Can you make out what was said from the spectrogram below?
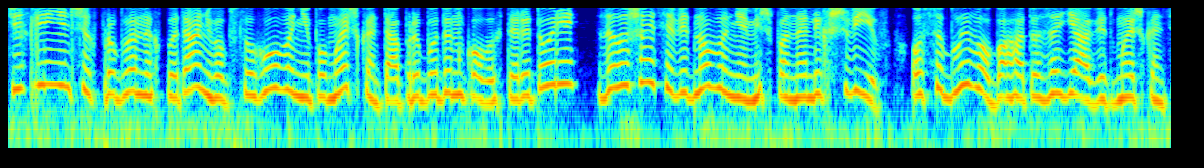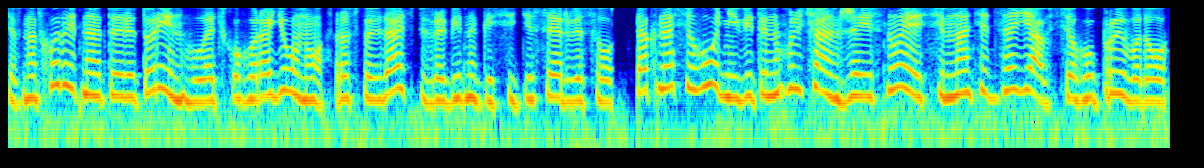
В числі інших проблемних питань в обслуговуванні помешкань та прибудинкових територій залишається відновлення міжпанельних швів. Особливо багато заяв від мешканців надходить на території Інгулецького району, розповідають співробітники сіті сервісу. Так на сьогодні від інгульчан вже існує 17 заяв з цього приводу.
